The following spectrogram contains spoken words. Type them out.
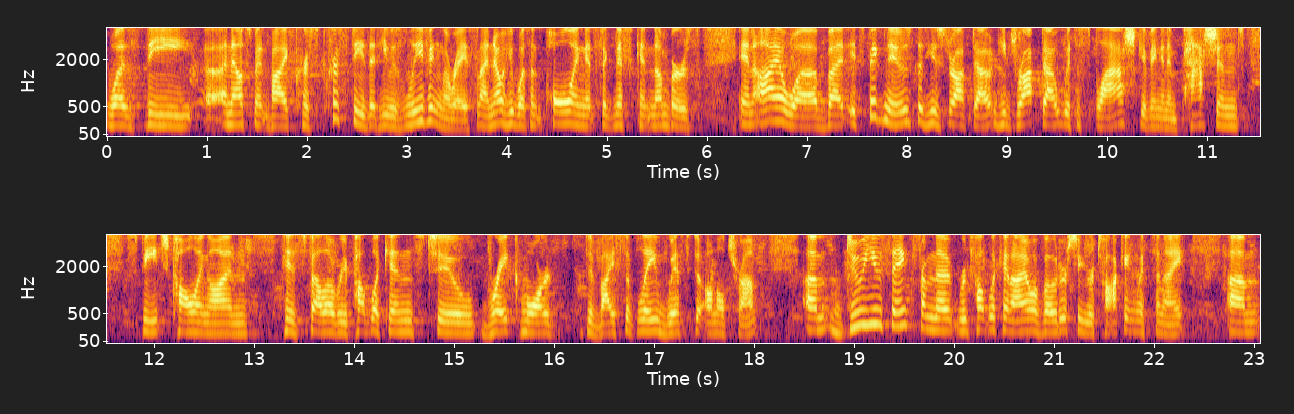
was the uh, announcement by Chris Christie that he was leaving the race. And I know he wasn't polling at significant numbers in Iowa, but it's big news that he's dropped out. And he dropped out with a splash, giving an impassioned speech calling on his fellow Republicans to break more divisively with Donald Trump. Um, do you think, from the Republican Iowa voters who you're talking with tonight, um,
